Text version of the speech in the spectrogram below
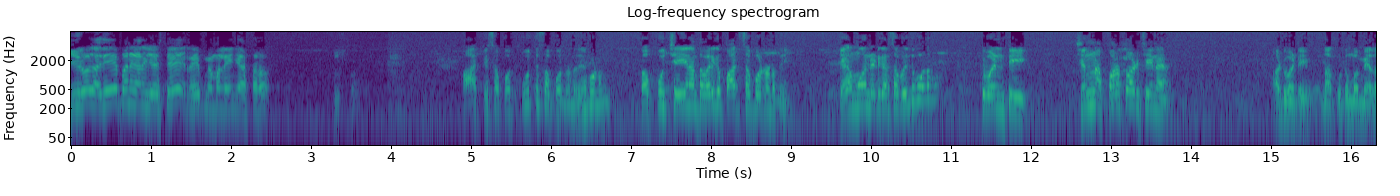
ఈ రోజు అదే పని కానీ చేస్తే రేపు మిమ్మల్ని ఏం చేస్తారో చూసుకోండి. పార్టీ సపోర్ట్ పూర్తి సపోర్ట్ ఉంటుంది. ఎందుకుంటుంది తప్పు చేయనంత వరకు పార్టీ సపోర్ట్ ఉంటుంది. జగన్మోహన్ రెడ్డి గారి సపోర్ట్ ఎందుకు ఉండదు? ఇటువంటి చిన్న పొరపాటు చేయన అటువంటి నా కుటుంబం మీద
